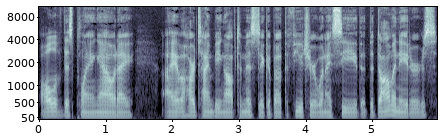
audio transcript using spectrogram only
all of this playing out. I I have a hard time being optimistic about the future when I see that the dominators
